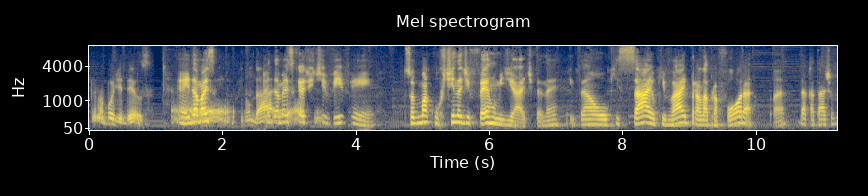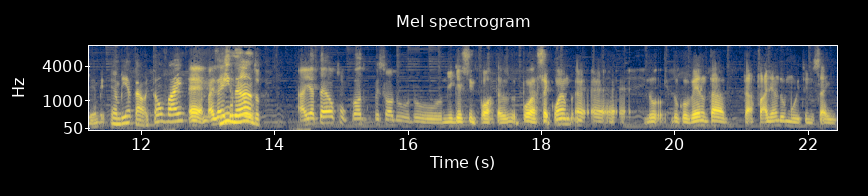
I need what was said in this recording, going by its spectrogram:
Pelo amor de Deus. É, ainda mais, é, não dá, ainda mais é, que a gente assim. vive sob uma cortina de ferro midiática, né? Então, o que sai, o que vai para lá para fora né, da catástrofe ambiental. Então, vai é, minando. Também Aí até eu concordo com o pessoal do, do Ninguém Se Importa. Pô, a Secom é, é, é, do, do governo tá, tá falhando muito nisso aí.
